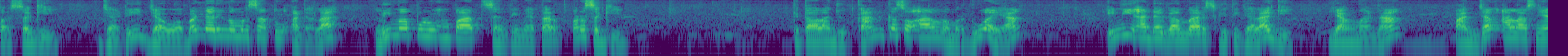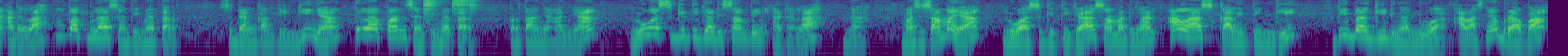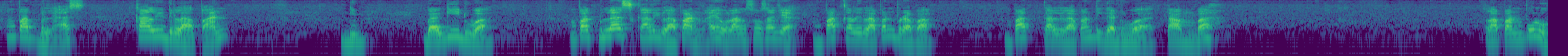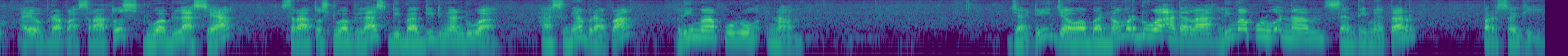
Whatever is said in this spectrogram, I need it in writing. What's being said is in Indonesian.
persegi. Jadi jawaban dari nomor 1 adalah 54 cm persegi. Kita lanjutkan ke soal nomor 2 ya. Ini ada gambar segitiga lagi, yang mana panjang alasnya adalah 14 cm, sedangkan tingginya 8 cm. Pertanyaannya, luas segitiga di samping adalah, nah masih sama ya, luas segitiga sama dengan alas kali tinggi dibagi dengan 2. Alasnya berapa? 14 kali 8 dibagi 2. 14 kali 8. Ayo langsung saja. 4 kali 8 berapa? 4 kali 8 32 tambah 80. Ayo berapa? 112 ya. 112 dibagi dengan 2. Hasilnya berapa? 56. Jadi jawaban nomor 2 adalah 56 cm persegi.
